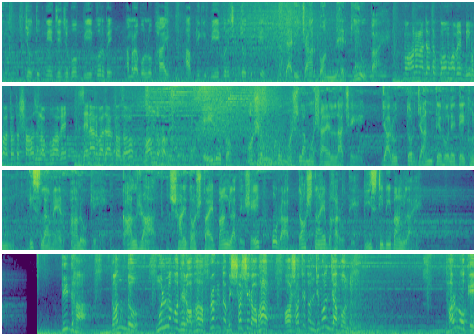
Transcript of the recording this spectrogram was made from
যৌতুক নিয়ে যে যুবক বিয়ে করবে আমরা বলব ভাই আপনি কি বিয়ে করেছেন যৌতুককে? চার বন্ধের কি উপায়? মহারণা যত কম হবে বিবাহ তত সহজলভ্য হবে জেনার বাজার তত বন্ধ হবে। এইরকম অসংখ্য মশলা মশায়েল আছে যার উত্তর জানতে হলে দেখুন ইসলামের আলোকে। কাল রাত সাড়ে দশটায় বাংলাদেশে ও রাত দশটায় ভারতে। পিস টিভি বাংলায়। দ্বিধা দ্বন্দ্ব মূল্যবোধের অভাব প্রকৃত বিশ্বাসের অভাব অসচেতন জীবনযাপন। ধর্মকে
